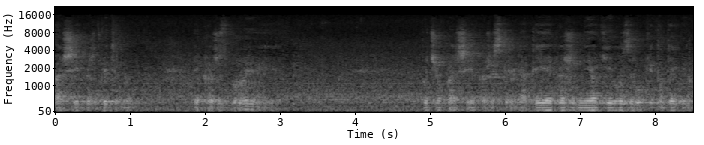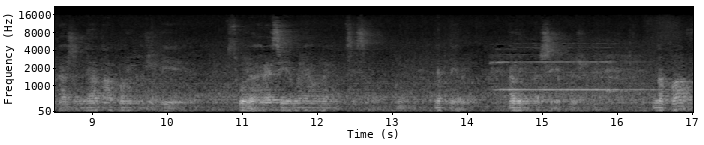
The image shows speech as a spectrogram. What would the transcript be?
перший я кажу, витягнув, я кажу, зброю і почав перший, я кажу, стріляти. Я кажу, ніякі його з руки, там, так він каже, не атакував, я кажу, і свою агресію я на його не, це саме, ну, не проявив. А він перший, я кажу, напав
